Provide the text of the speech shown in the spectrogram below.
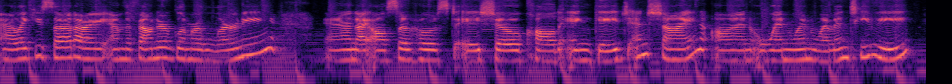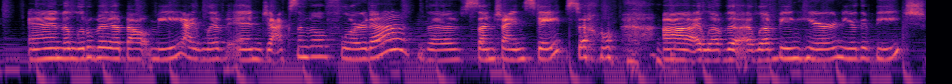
uh, like you said, I am the founder of Glimmer Learning. And I also host a show called Engage and Shine on Win Win Women TV. And a little bit about me I live in Jacksonville, Florida, the Sunshine State. So uh, I love the I love being here near the beach.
